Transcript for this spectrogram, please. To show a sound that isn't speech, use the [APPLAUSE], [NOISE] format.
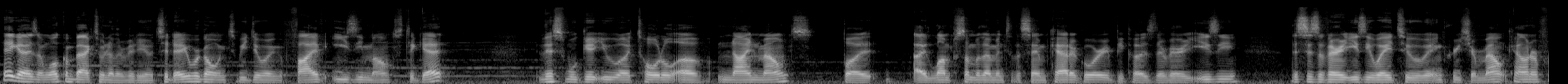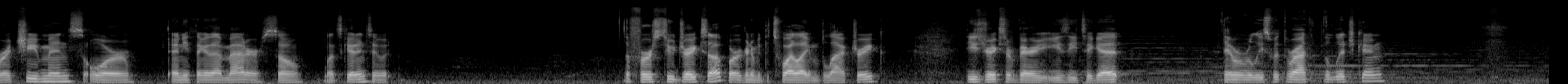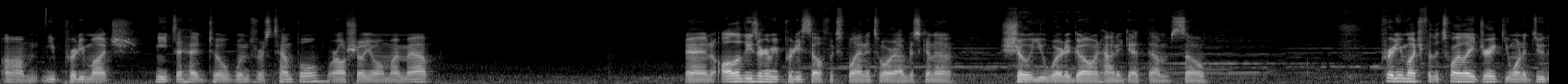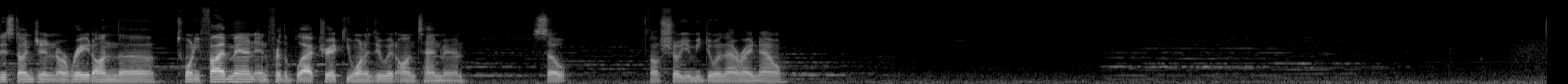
Hey guys and welcome back to another video. Today we're going to be doing 5 easy mounts to get. This will get you a total of 9 mounts, but I lump some of them into the same category because they're very easy. This is a very easy way to increase your mount counter for achievements or anything of that matter, so let's get into it. The first two drakes up are going to be the Twilight and Black Drake. These drakes are very easy to get. They were released with Wrath of the Lich King, um, you pretty much need to head to Wyrmrest Temple, where I'll show you on my map. And all of these are going to be pretty self-explanatory. I'm just going to show you where to go and how to get them. So, pretty much for the Twilight Drake, you want to do this dungeon or raid on the 25-man, and for the Black Drake, you want to do it on 10-man. So, I'll show you me doing that right now.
